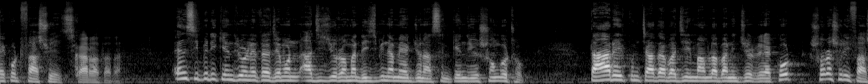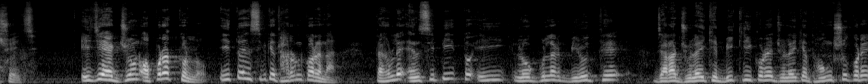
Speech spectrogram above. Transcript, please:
রেকর্ড ফাঁস হয়েছে। কারা তারা? এনসিপির কেন্দ্রীয় নেতা যেমন আজিজুর রহমান রিজভি নামে একজন আছেন কেন্দ্রীয় সংগঠক। তার এরকম চাঁদাবাজির মামলা বাণিজ্যের রেকর্ড সরাসরি ফাঁস হয়েছে। এই যে একজন অপরাধ করল এই তো এনসিপিকে ধারণ করে না। তাহলে এনসিপি তো এই লোকগুলোর বিরুদ্ধে যারা জুলাইকে বিক্রি করে জুলাইকে ধ্বংস করে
